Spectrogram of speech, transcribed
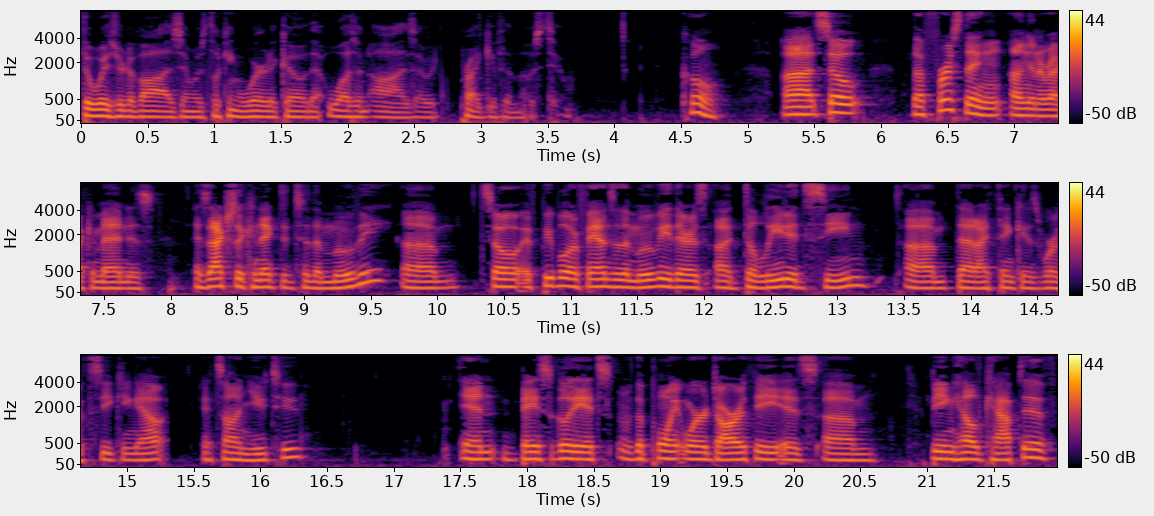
The Wizard of Oz and was looking where to go that wasn't Oz, I would probably give them those two. Cool. Uh, so the first thing I'm going to recommend is is actually connected to the movie. Um, so if people are fans of the movie, there's a deleted scene um, that I think is worth seeking out. It's on YouTube, and basically it's the point where Dorothy is um, being held captive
